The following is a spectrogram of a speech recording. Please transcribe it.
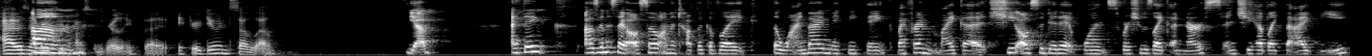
I was never a Um, group costume early, but if you're doing solo, Yeah. I think I was gonna say also on the topic of like the wine bag make me think my friend Micah, she also did it once where she was like a nurse and she had like the IV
